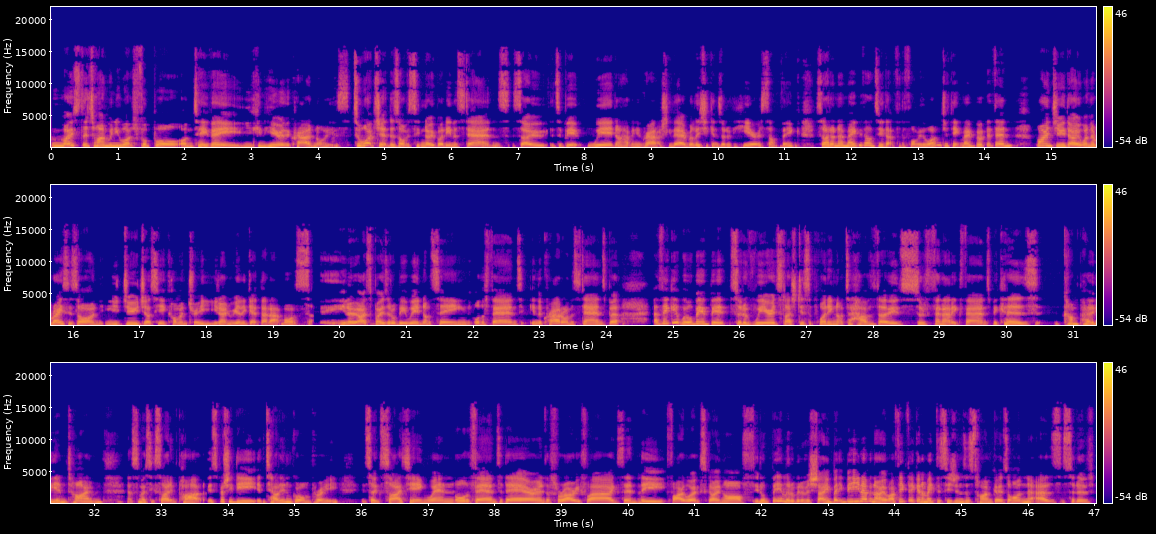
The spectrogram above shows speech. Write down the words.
most of the time when you watch football on TV, you can hear the crowd noise. To watch it, there's obviously nobody in the stands, so it's a bit weird not having a crowd actually there. But at least you can sort of hear something. So I don't know. Maybe they'll do that for the Formula One. Do you think? Maybe, but, but then, mind you, though, when the race is on, you do just hear commentary. You don't really get that Atmos. You know, I suppose it'll be weird not seeing all the fans in the crowd or on the stands, but I think it will be a bit sort of weird slash disappointing not to have those sort of fanatic fans because come podium time, that's the most exciting part, especially the Italian Grand Prix. It's so exciting when all the fans are there and the Ferrari flags and the fireworks going off. It'll be a little bit of a shame, but, but you never know. I think they're going to make decisions as time goes on, as sort of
